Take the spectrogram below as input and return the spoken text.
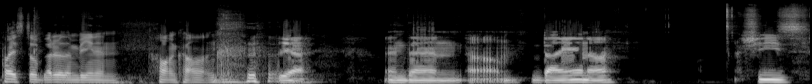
Probably still better than being in Hong Kong. Yeah. And then um, Diana, she's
